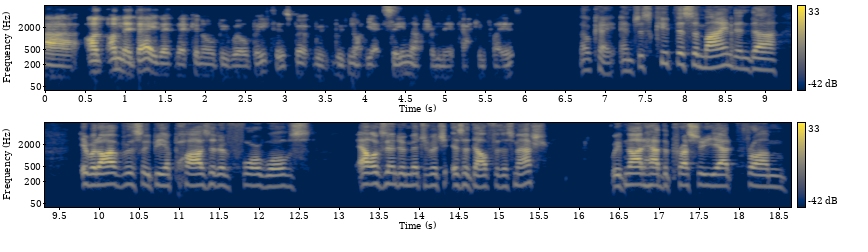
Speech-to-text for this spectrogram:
uh, on on their day, they, they can all be world beaters, but we've we've not yet seen that from the attacking players. Okay, and just keep this in mind, and uh, it would obviously be a positive for Wolves. Alexander Mitrovic is a doubt for this match. We've not had the presser yet from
